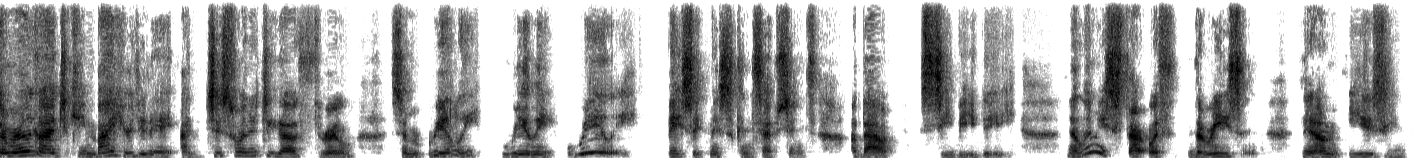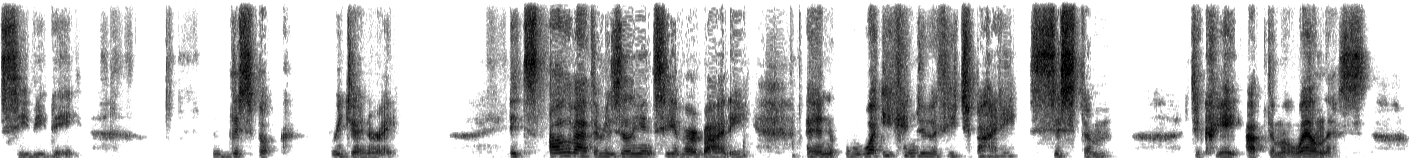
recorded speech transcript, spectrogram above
So I'm really glad you came by here today. I just wanted to go through some really, really, really basic misconceptions about CBD. Now let me start with the reason that I'm using CBD. This book, Regenerate. It's all about the resiliency of our body and what you can do with each body system to create optimal wellness.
